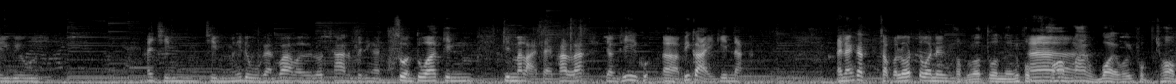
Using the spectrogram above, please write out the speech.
รีวิว ให้ชิมชิมให้ดูกันว่าเออรสชาติมันเป็นยังไงส่วนตัวกินกินมาหลายสายพันธุ์แล้วอย่างที่คุณเอ่อพี่ไก่กินอะอันนั้นก็สับปะรดตัวหนึ่งขับรถตัวหนึ่งที่ผมอ่า ชอบมากผมบ่อยเพราะผมชอบ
